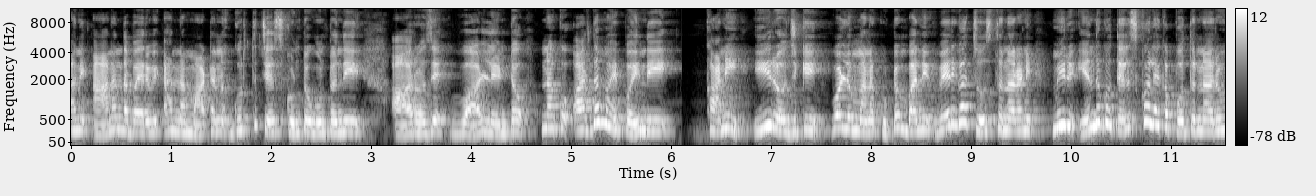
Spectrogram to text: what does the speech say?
అని ఆనంద భైరవి అన్న మాటను గుర్తు చేసుకుంటూ ఉంటుంది. ఆ రోజే వాళ్ళేంటో నాకు అర్థమైపోయింది. కానీ ఈ రోజుకి వాళ్ళు మన కుటుంబాన్ని వేరుగా చూస్తున్నారని మీరు ఎందుకు తెలుసుకోలేకపోతున్నారు?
